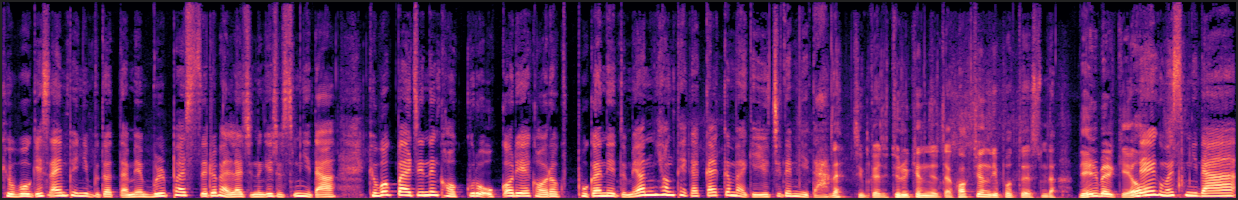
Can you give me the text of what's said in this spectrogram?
교복에 사인펜이 묻었다면 물파스를 발라주는 게 좋습니다. 교복 바지는 거꾸로 옷걸이에 걸어 보관해 두면 형태가 깔끔하게 유지됩니다. 네, 지금까지 뒤를 캐는 여자 곽지연 리포터였습니다. 내일 뵐게요. 네, 고맙습니다.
